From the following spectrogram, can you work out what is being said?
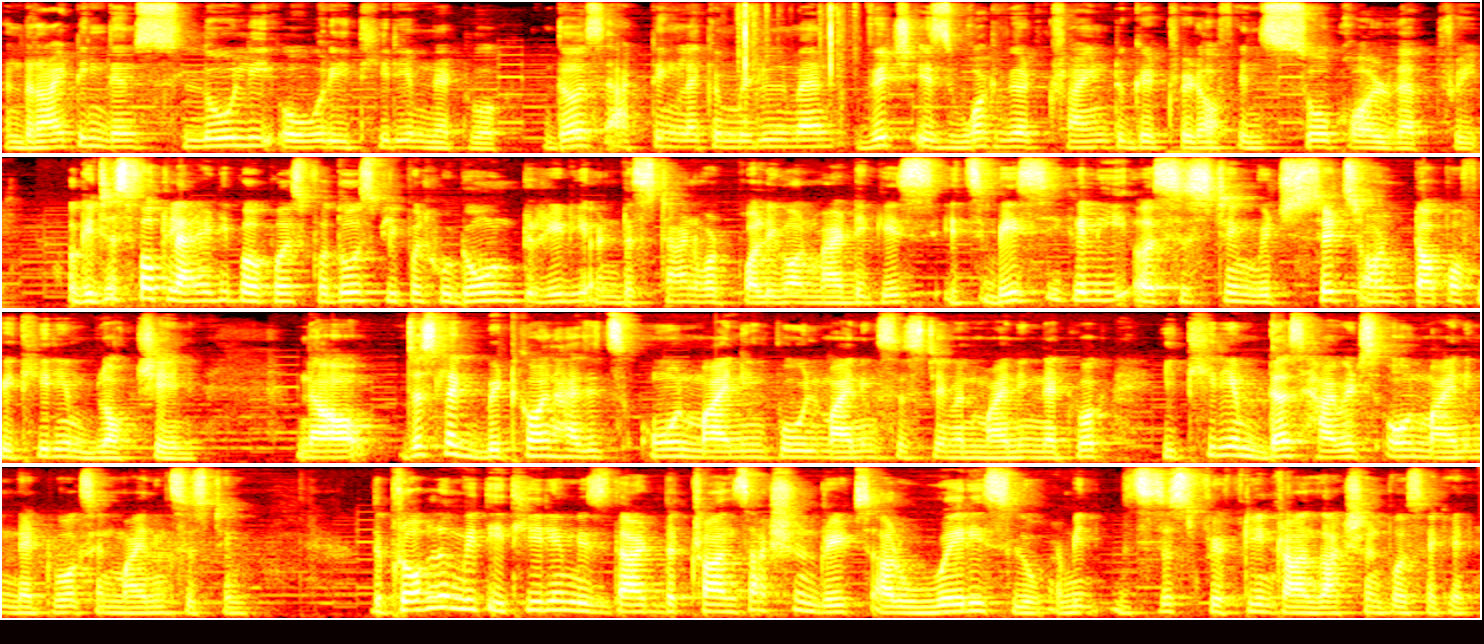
and writing them slowly over Ethereum network, thus acting like a middleman, which is what we are trying to get rid of in so-called Web3. Okay, just for clarity purpose, for those people who don't really understand what Polygon Matic is, it's basically a system which sits on top of Ethereum blockchain now, just like Bitcoin has its own mining pool, mining system and mining network, Ethereum does have its own mining networks and mining system. The problem with Ethereum is that the transaction rates are very slow. I mean, it's just 15 transactions per second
